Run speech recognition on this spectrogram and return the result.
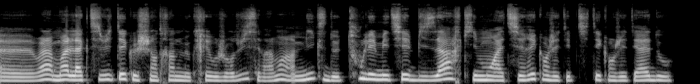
Euh, voilà moi l'activité que je suis en train de me créer aujourd'hui c'est vraiment un mix de tous les métiers bizarres qui m'ont attiré quand j'étais petite et quand j'étais ado.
